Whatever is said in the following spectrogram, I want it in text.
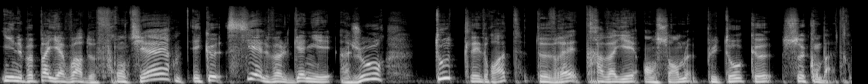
il ne peut pas y avoir de frontières et que si elles veulent gagner un jour, toutes les droites devraient travailler ensemble plutôt que se combattre.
